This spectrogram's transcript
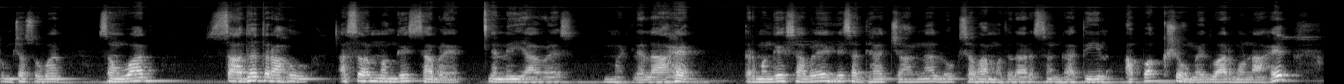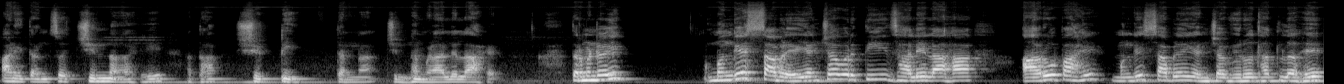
तुमच्यासोबत संवाद साधत राहू असं मंगेश साबळे यांनी यावेळेस म्हटलेलं आहे. तर मंगेश साबळे हे सध्या जालना लोकसभा मतदारसंघातील अपक्ष उमेदवार म्हणून आहेत आणि त्यांचं चिन्ह हे आता शिट्टी त्यांना चिन्ह मिळालेलं आहे. तर मंडळी मंगेश साबळे यांच्यावरती झालेला हा आरोप आहे. मंगेश साबळे यांच्या विरोधातलं हे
